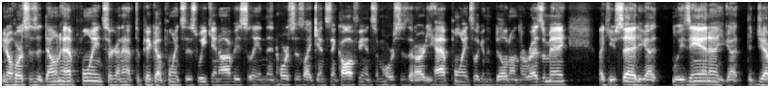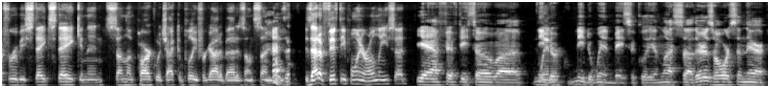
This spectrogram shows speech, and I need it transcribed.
you know, horses that don't have points are going to have to pick up points this weekend, obviously. And then horses like Instant Coffee and some horses that already have points looking to build on their resume. Like you said, you got Louisiana, you got the Jeff Ruby Stake Stake, and then Sunland Park, which I completely forgot about, is on Sunday. is, that, is that a fifty pointer only? You said? Yeah, fifty. So uh, need to need to win basically, unless uh, there is a horse in there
